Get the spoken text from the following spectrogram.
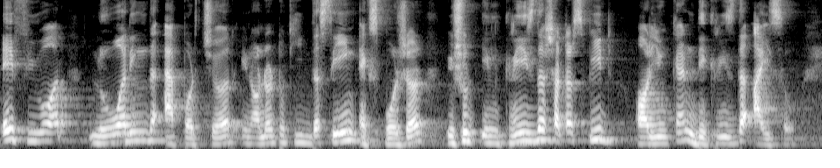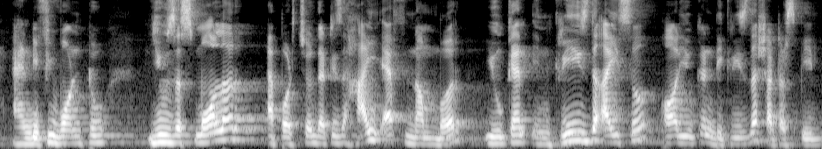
if you are lowering the aperture in order to keep the same exposure you should increase the shutter speed or you can decrease the iso and if you want to use a smaller aperture that is a high f number you can increase the ISO or you can decrease the shutter speed.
